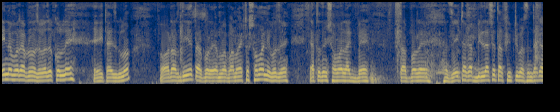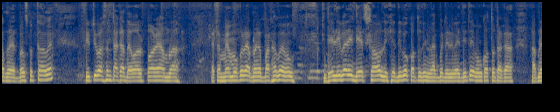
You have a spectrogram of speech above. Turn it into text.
এই নাম্বারে আপনারা যোগাযোগ করলে এই টাইসগুলো অর্ডার দিয়ে তারপরে আমরা বানানো একটা সময় নিব যে এতদিন সময় লাগবে। তারপরে যেই টাকা বিল আছে তার ফিফটি পার্সেন্ট টাকা আপনার অ্যাডভান্স করতে হবে। ফিফটি পার্সেন্ট টাকা দেওয়ার পরে আমরা একটা মেমো করে আপনাকে পাঠাবো এবং ডেলিভারি ডেট সহ লিখে দিব কতদিন লাগবে ডেলিভারি দিতে এবং কত টাকা আপনি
